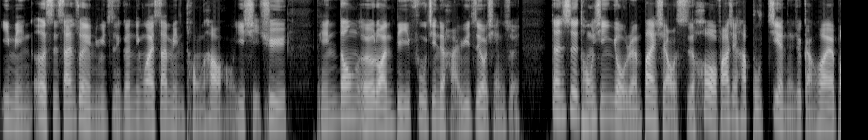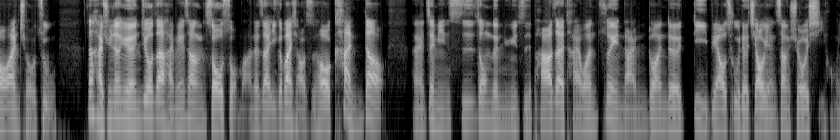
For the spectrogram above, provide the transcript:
一名二十三岁女子跟另外三名同号，一起去屏东鹅銮鼻附近的海域自由潜水，但是同行有人半小时后发现她不见了，就赶快报案求助。那海巡人员就在海面上搜索嘛，那在一个半小时后看到。哎，这名失踪的女子趴在台湾最南端的地标处的礁岩上休息，哦，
